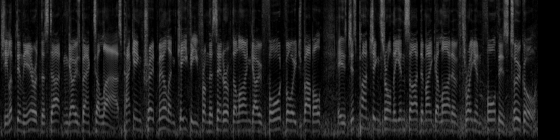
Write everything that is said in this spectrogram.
She leapt in the air at the start and goes back to last. Packing Treadmill and Keefe from the centre of the line go forward. Voyage Bubble is just punching through on the inside to make a line of three and fourth is Tuchel.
